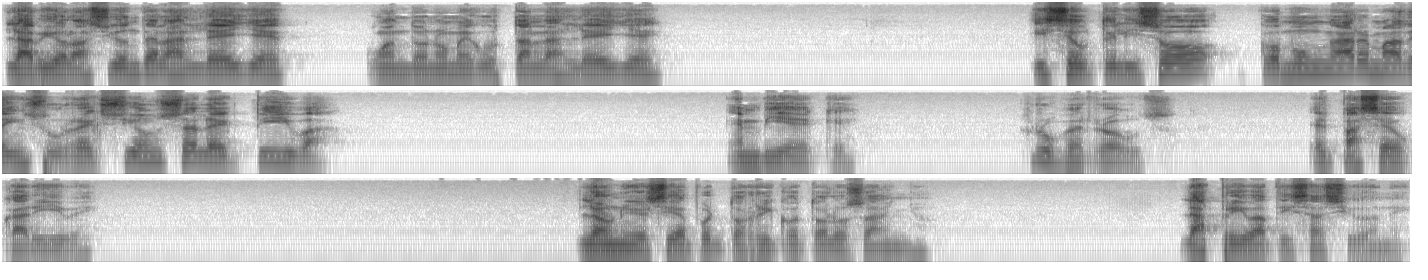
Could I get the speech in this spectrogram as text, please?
la violación de las leyes cuando no me gustan las leyes, y se utilizó como un arma de insurrección selectiva en Vieque, Rupert Rose el Paseo Caribe, la Universidad de Puerto Rico todos los años, las privatizaciones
